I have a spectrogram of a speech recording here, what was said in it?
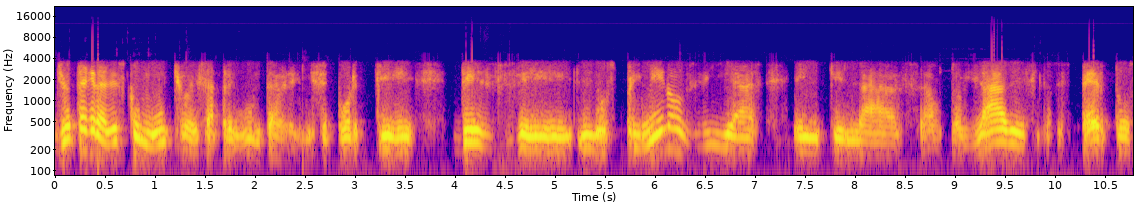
Yo te agradezco mucho esa pregunta, Berenice, porque desde los primeros días en que las autoridades y los expertos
